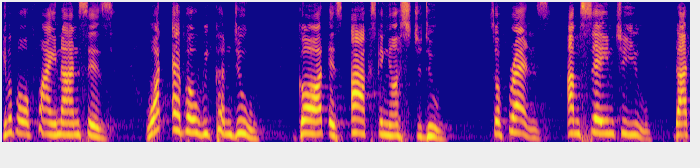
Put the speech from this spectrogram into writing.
give up our finances. Whatever we can do, God is asking us to do. So, friends, I'm saying to you that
